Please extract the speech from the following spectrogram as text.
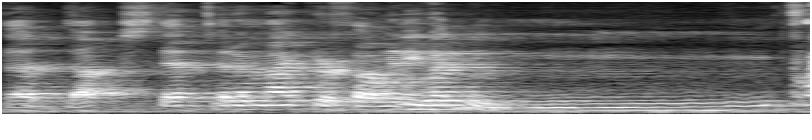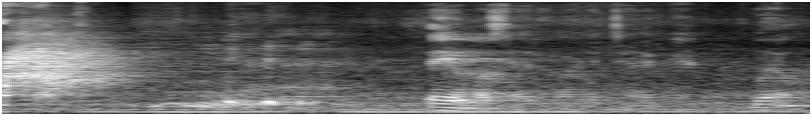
The duck stepped to the microphone and he went, mm, quack! they almost had a heart attack. Well,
